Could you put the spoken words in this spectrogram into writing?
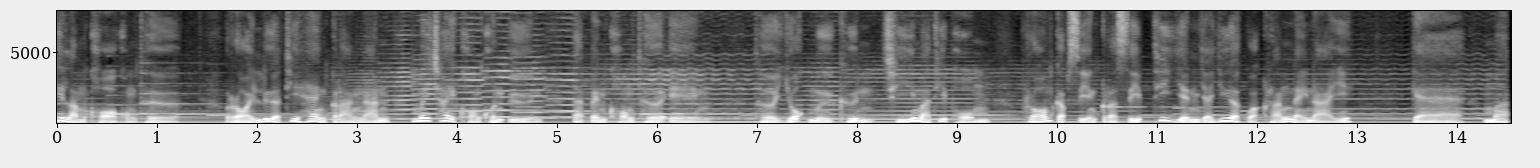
ที่ลำคอของเธอ รอยเลือดที่แห้งกรางนั้นไม่ใช่ของคนอื่น แต่เป็นของเธอเอง เธอยกมือขึ้น ชี้มาที่ผม พร้อมกับเสียงกระซิบที่เย็นยะเยือกกว่าครั้งไหนๆ แกมา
